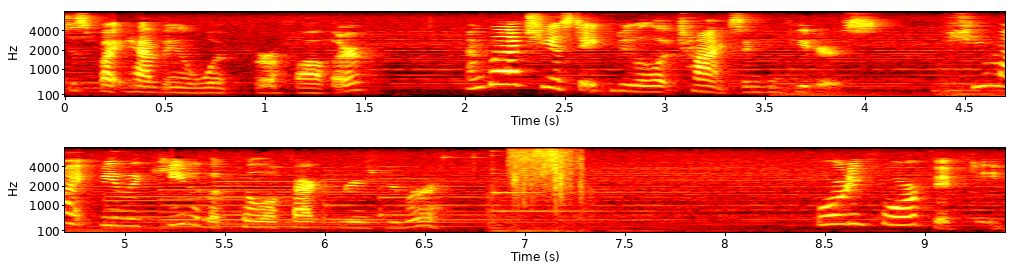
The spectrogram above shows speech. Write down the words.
despite having a wimp for a father. I'm glad she has taken to electronics and computers. She might be the key to the Pillow Factory's rebirth. 4450.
